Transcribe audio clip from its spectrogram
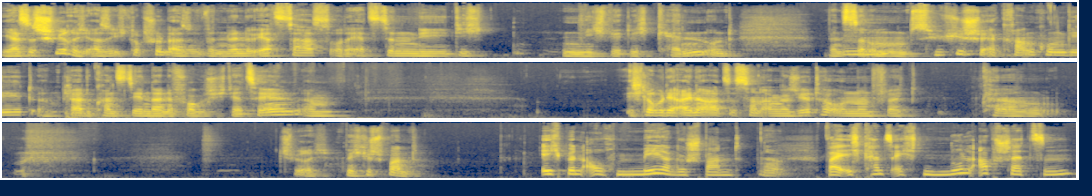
ja, es ist schwierig. Also ich glaube schon, also wenn, wenn du Ärzte hast oder Ärztinnen, die dich nicht wirklich kennen und wenn es dann Mhm. um psychische Erkrankungen geht, ähm, klar, du kannst denen deine Vorgeschichte erzählen. Ähm, ich glaube, der eine Arzt ist dann engagierter und dann vielleicht, keine Ahnung, schwierig. Bin ich gespannt. Ich bin auch mega gespannt. Ja. weil ich kann es echt null abschätzen.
